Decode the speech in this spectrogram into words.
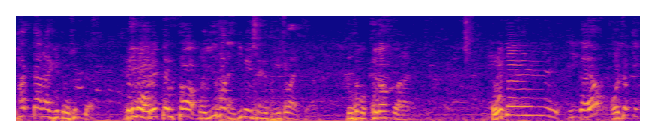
판단하기도 힘든. 그리고 어릴 때부터 뭐 일본 애니메이션을 되게 좋아했대요. 그래서 뭐 그런 거라든지 오늘인가요? 어저께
